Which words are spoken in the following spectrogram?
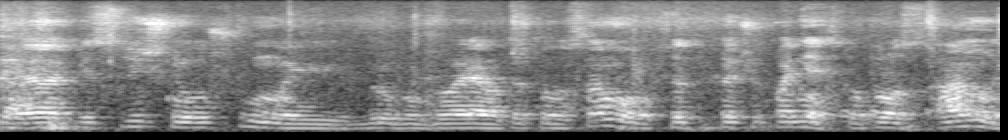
я без лишнего шума и, грубо говоря, вот этого самого, все-таки хочу поднять вопрос Анны.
